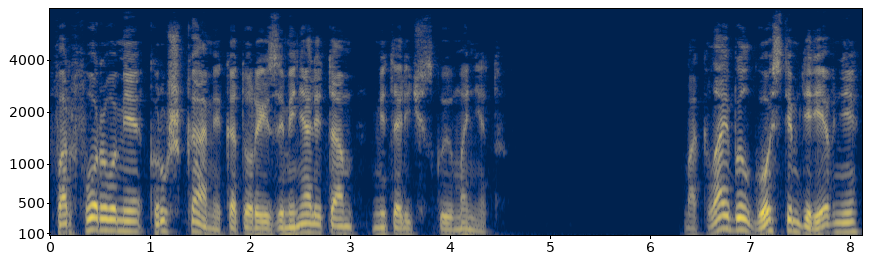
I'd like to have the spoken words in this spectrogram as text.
фарфоровыми кружками, которые заменяли там металлическую монету. Маклай был гостем деревни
